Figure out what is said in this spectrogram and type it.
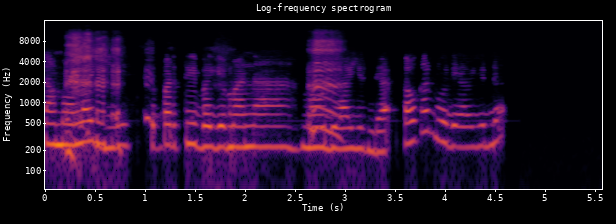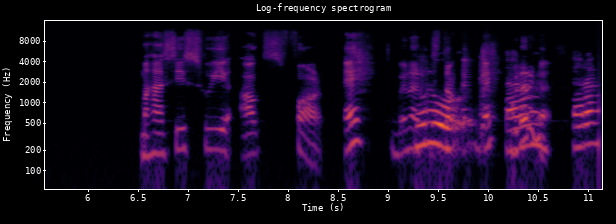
Tambah lagi seperti bagaimana Maudi Ayunda. Tahu kan Maudi Ayunda? Mahasiswi Oxford. Eh, benar. Dulu. eh, sekarang, benar nggak? Sekarang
